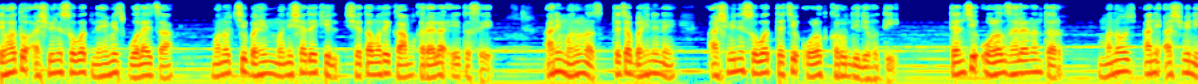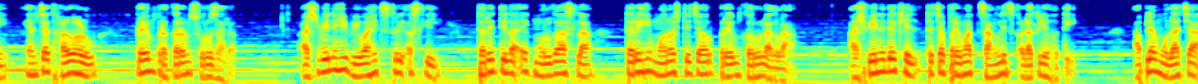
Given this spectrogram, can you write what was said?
तेव्हा तो अश्विनीसोबत नेहमीच बोलायचा मनोजची बहीण मनीषा देखील शेतामध्ये काम करायला येत असे. आणि म्हणूनच त्याच्या बहिणीने अश्विनीसोबत त्याची ओळख करून दिली होती. त्यांची ओळख झाल्यानंतर मनोज आणि अश्विनी यांच्यात हळूहळू प्रेम प्रकरण सुरू झालं. अश्विनी ही विवाहित स्त्री असली तरी तिला एक मुलगा असला तरीही मनोज तिच्यावर प्रेम करू लागला. अश्विनी देखील त्याच्या प्रेमात चांगलीच अडकली होती. आपल्या मुलाच्या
